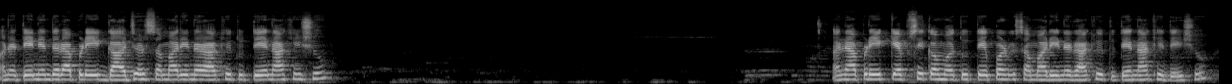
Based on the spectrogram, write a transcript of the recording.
અને તેની અંદર આપણે એક ગાજર સમારીને રાખ્યું હતું, તે નાખીશું. અને આપણે એક કેપ્સિકમ હતું, તે પણ સમારીને રાખ્યું હતું, તે નાખી દઈશું.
